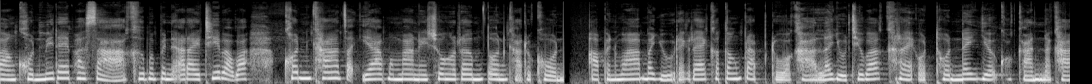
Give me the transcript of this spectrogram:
บางคนไม่ได้ภาษาคือมันเป็นอะไรที่แบบว่าค่อนข้างจะยากมากๆในช่วงเริ่มต้นค่ะทุกคน เอาเป็นว่ามาอยู่แรก ๆ ก็ต้องปรับตัวค่ะ และอยู่ที่ว่าใครอดทนได้เยอะกว่ากันนะคะ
